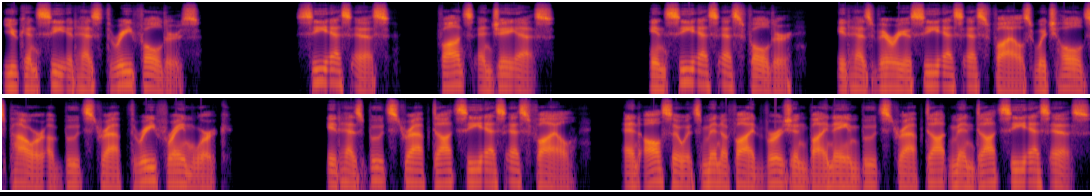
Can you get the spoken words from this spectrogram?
You can see it has three folders. CSS, Fonts and JS. In CSS folder, it has various CSS files which holds power of Bootstrap 3 framework. It has bootstrap.css file, and also its minified version by name bootstrap.min.css.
